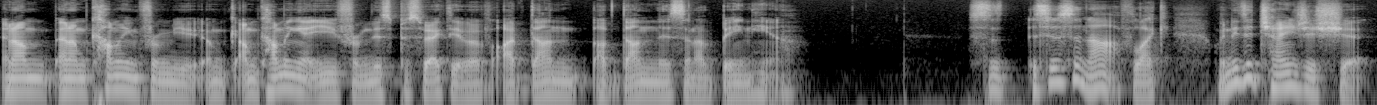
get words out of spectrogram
And I'm and I'm coming from you. I'm, I'm coming at you from this perspective of I've done I've done this and I've been here. So it's just enough. Like we need to change this shit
